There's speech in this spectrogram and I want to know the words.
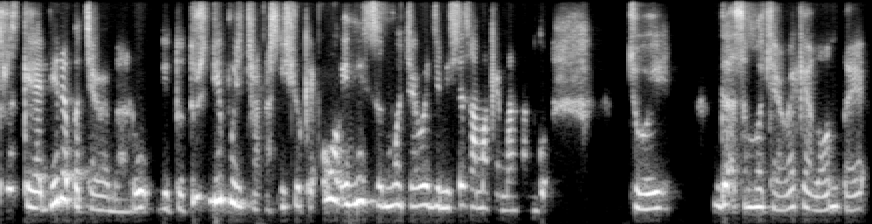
terus kayak dia dapet cewek baru gitu terus dia punya trust issue kayak oh ini semua cewek jenisnya sama kayak mantan gue cuy nggak semua cewek kayak lonte.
